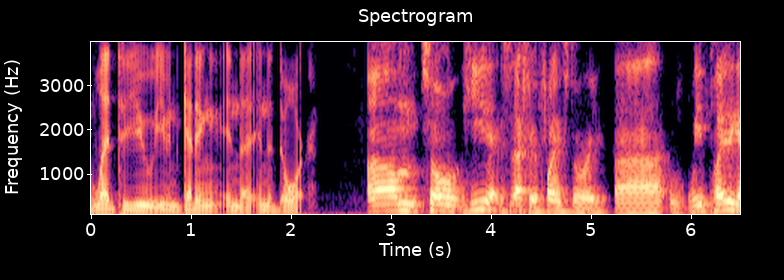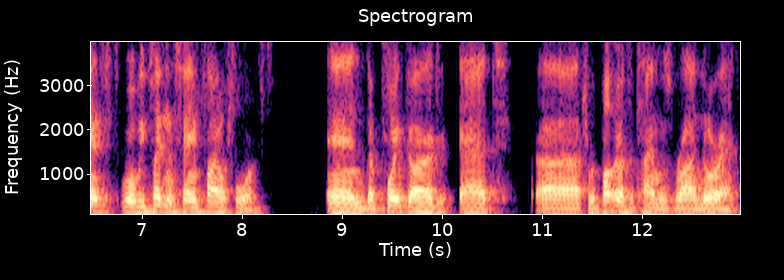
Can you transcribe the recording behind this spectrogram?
led to you even getting in the in the door? Um, so he, this is actually a funny story. Uh, we played against, well, we played in the same Final Four, and the point guard at uh, for Butler at the time was Ron Nored,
